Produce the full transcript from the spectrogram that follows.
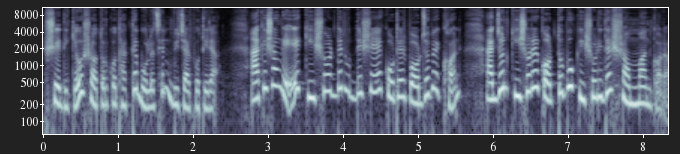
সেদিকেও সতর্ক থাকতে বলেছেন বিচারপতিরা। একই সঙ্গে কিশোরদের উদ্দেশ্যে কোর্টের পর্যবেক্ষণ, একজন কিশোরের কর্তব্য কিশোরীদের সম্মান করা।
